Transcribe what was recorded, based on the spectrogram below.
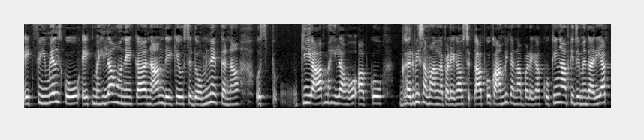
एक फीमेल को एक महिला होने का नाम दे के उससे डोमिनेट करना, उस कि आप महिला हो, आपको घर भी संभालना पड़ेगा, उस, आपको काम भी करना पड़ेगा कुकिंग आपकी ज़िम्मेदारी आप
